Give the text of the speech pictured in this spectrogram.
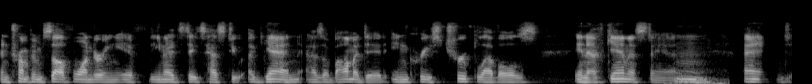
and trump himself wondering if the united states has to again as obama did increase troop levels in afghanistan Mm. and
